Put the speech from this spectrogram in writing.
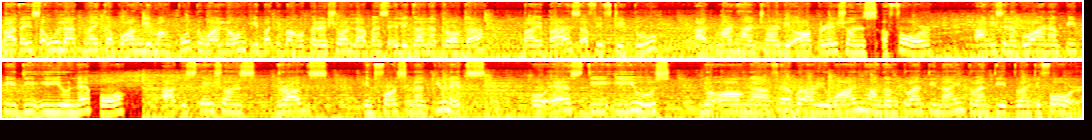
Batay sa ulat, may kabuang 58 iba't ibang operasyon laban sa iligal na droga, bypass 52 at Manhunt Charlie Operations 4 ang isinagawa ng PPDEU NEPO at Stations Drugs Enforcement Units o SDEUs noong ah, February 1 hanggang 29, 2024.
